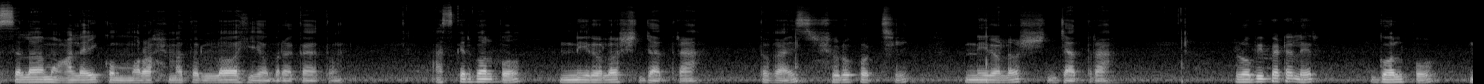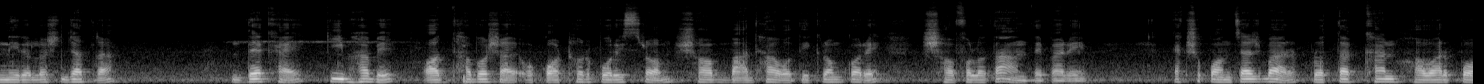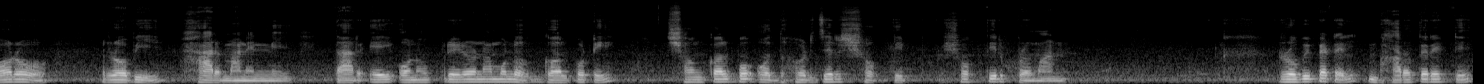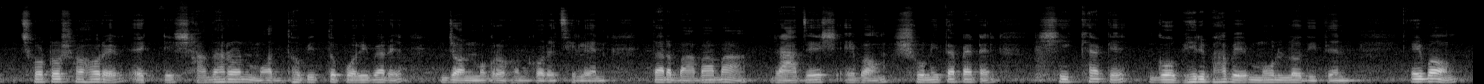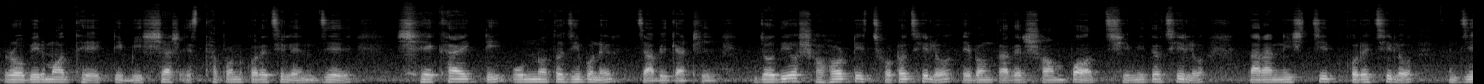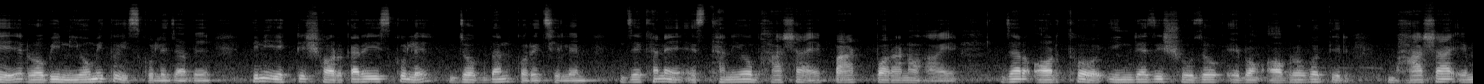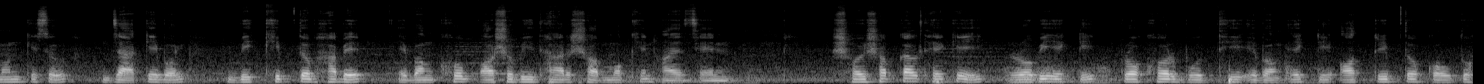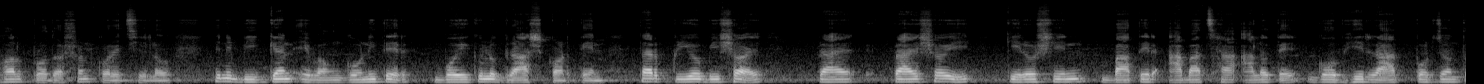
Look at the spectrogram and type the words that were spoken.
আসসালামু আলাইকুম রহমতুল্লাহ বরকাত আজকের গল্প নিরলস যাত্রা। তো গাইস শুরু করছি নিরলস যাত্রা। রবি প্যাটেলের গল্প নিরলস যাত্রা দেখায় কীভাবে অধ্যাবসায় ও কঠোর পরিশ্রম সব বাধা অতিক্রম করে সফলতা আনতে পারে। একশো পঞ্চাশ বার প্রত্যাখ্যান হওয়ার পরও রবি হার মানেননি। তার এই অনুপ্রেরণামূলক গল্পটি সংকল্প ও ধৈর্যের শক্তি, শক্তির প্রমাণ। রবি প্যাটেল ভারতের একটি ছোট শহরের একটি সাধারণ মধ্যবিত্ত পরিবারে জন্মগ্রহণ করেছিলেন। তার বাবা মা রাজেশ এবং সুনিতা প্যাটেল শিক্ষাকে গভীরভাবে মূল্য দিতেন এবং রবির মধ্যে একটি বিশ্বাস স্থাপন করেছিলেন যে শেখা একটি উন্নত জীবনের চাবিকাঠি। যদিও শহরটি ছোট ছিল এবং তাদের সম্পদ সীমিত ছিল, তারা নিশ্চিত করেছিল যে রবি নিয়মিত স্কুলে যাবে। তিনি একটি সরকারি স্কুলে যোগদান করেছিলেন, যেখানে স্থানীয় ভাষায় পাঠ পড়ানো হয়। যার অর্থ ইংরেজি সুযোগ এবং অগ্রগতির ভাষা এমন কিছু যা কেবল বিক্ষিপ্তভাবে এবং খুব অসুবিধার সম্মুখীন হয়েছেন। শৈশবকাল থেকেই রবি একটি প্রখর বুদ্ধি এবং একটি অতৃপ্ত কৌতূহল প্রদর্শন করেছিল। তিনি বিজ্ঞান এবং গণিতের বইগুলো গ্রাস করতেন। তার প্রিয় বিষয় প্রায়, প্রায়শই কেরোসিন বাতের আবাছা আলোতে গভীর রাত পর্যন্ত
